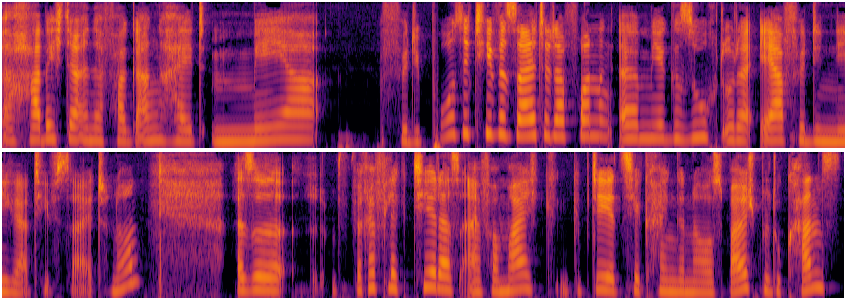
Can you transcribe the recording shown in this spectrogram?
habe ich da in der Vergangenheit mehr für die positive Seite davon äh, mir gesucht oder eher für die Negativseite. Ne? Also reflektier das einfach mal. Ich gebe dir jetzt hier kein genaues Beispiel. Du kannst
